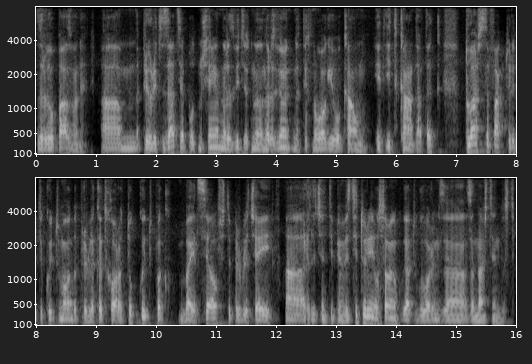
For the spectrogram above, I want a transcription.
здравеопазване, ам, приоритизация по отношение на развитието на, на развиването на технологии локално и, и така нататък. Това ще са факторите, които могат да привлекат хора тук, които пък by itself ще привлече и а, различен тип инвеститори, особено когато говорим за, за нашата индустрия.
